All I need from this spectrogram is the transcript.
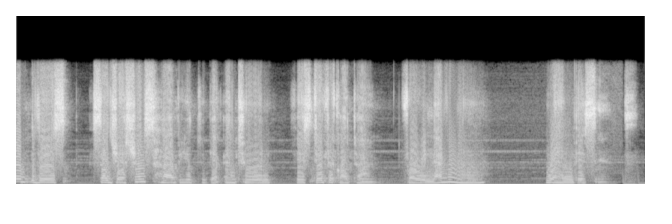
Hope these suggestions help you to get into this difficult time, for we never know when this ends.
